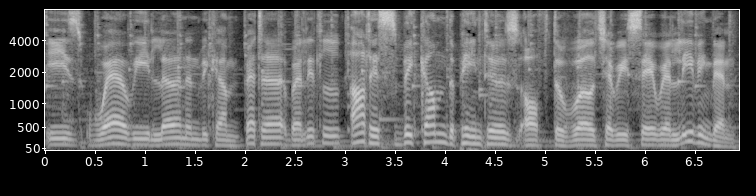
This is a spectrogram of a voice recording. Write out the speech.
is where we learn and become better, where little artists become the painters of the world. Shall we say we're leaving then?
